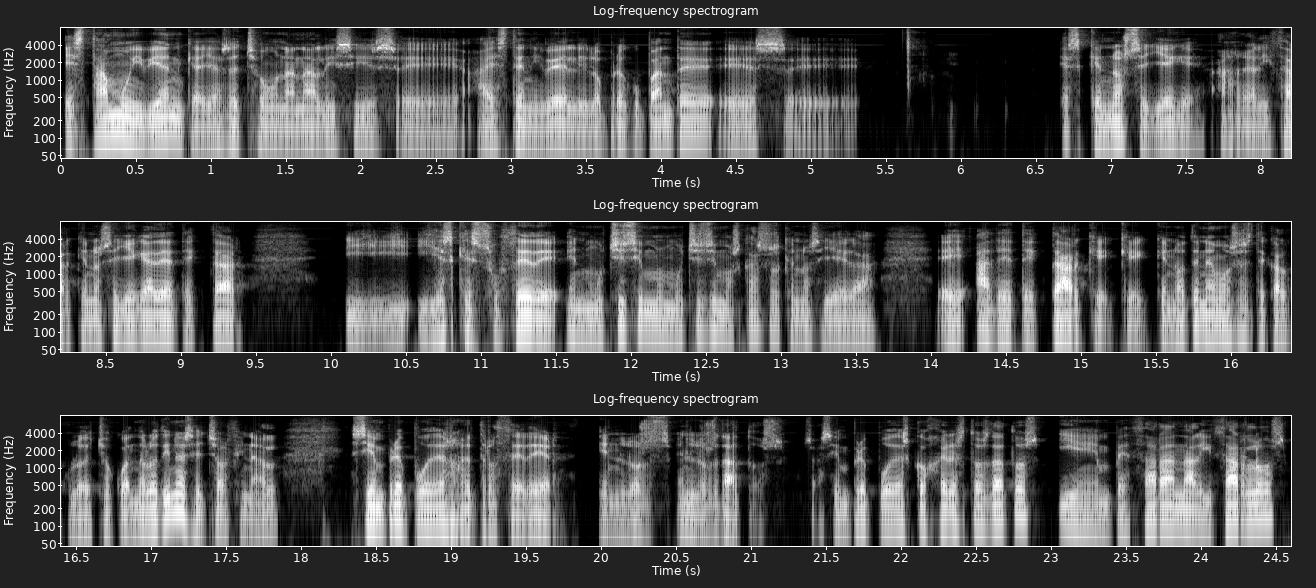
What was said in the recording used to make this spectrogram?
Está muy bien que hayas hecho un análisis eh, a este nivel y lo preocupante es, es que no se llegue a realizar, que no se llegue a detectar. Y, es que sucede en muchísimos, muchísimos casos que no se llega eh, a detectar, que, no tenemos este cálculo hecho. Cuando lo tienes hecho al final, siempre puedes retroceder en los, en los datos. O sea, siempre puedes coger estos datos y empezar a analizarlos,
